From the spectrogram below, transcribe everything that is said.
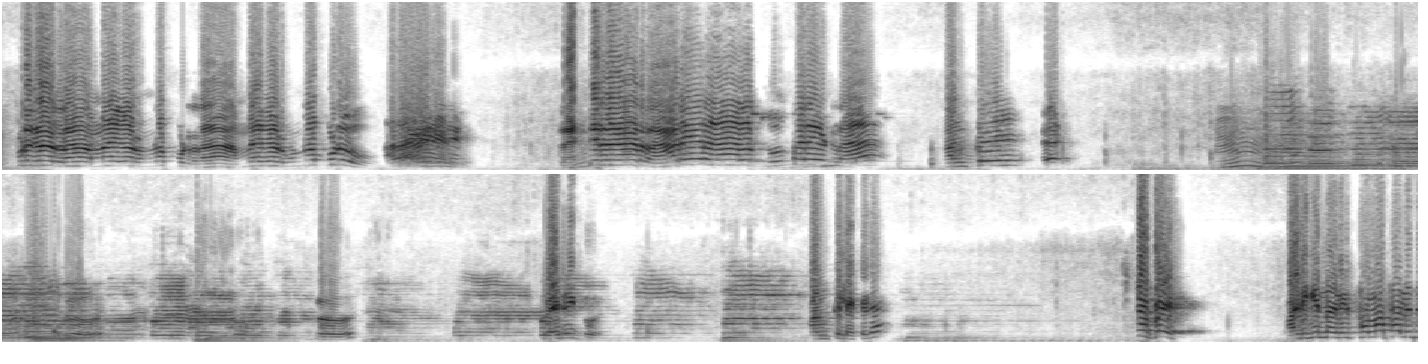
ఇప్పుడు కాదు రా అమ్మాయి గారు ఉన్నప్పుడు రా అమ్మాయి గారు ఉన్నప్పుడు రండి రా రారే రా అలా చూస్తారేంట్రా అంకుల్ వెరీ గుడ్ అంకుల్ ఎక్కడ? Stupid. అడిగిన దానికి సమాధానం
